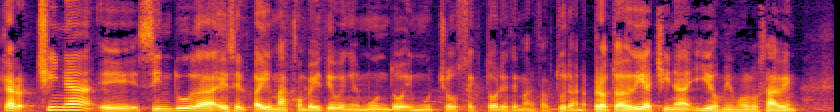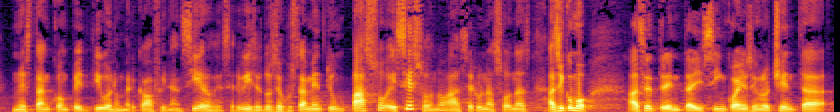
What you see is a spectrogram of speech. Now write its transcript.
Claro, China eh, sin duda es el país más competitivo en el mundo en muchos sectores de manufactura, pero todavía China, y ellos mismos lo saben, no es tan competitivo en los mercados financieros de servicios. Entonces, justamente un paso es eso, ¿no? Hacer unas zonas, así como hace 35 años, en el 80,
